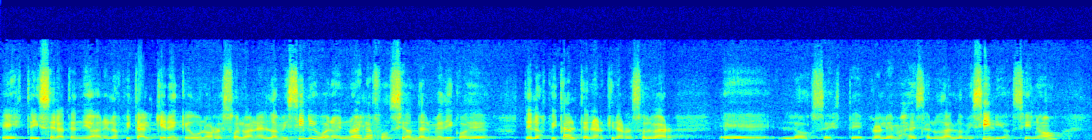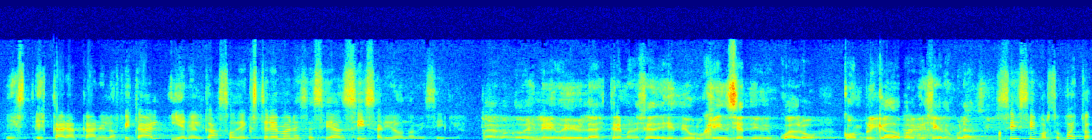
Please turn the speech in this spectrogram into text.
este, y ser atendidos en el hospital, quieren que uno resuelva en el domicilio y bueno, no es la función del médico del hospital tener que ir a resolver eh, los este, problemas de salud al domicilio, sino estar acá en el hospital y en el caso de extrema necesidad sí salir a un domicilio. Claro, cuando ves eh, la extrema necesidad es de urgencia, tiene un cuadro complicado para que llegue la ambulancia. Sí, sí, por supuesto.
